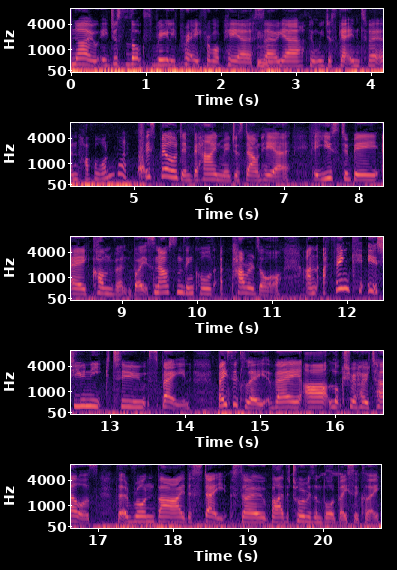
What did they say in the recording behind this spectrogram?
No, it just looks really pretty from up here. Hmm. So yeah, I think we just get into it and have a wander. This building behind me, just down here, it used to be a convent, but it's now something called a parador, and I think it's unique to Spain. Basically, they are luxury hotels that are run by the state, so by the tourism board, basically,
